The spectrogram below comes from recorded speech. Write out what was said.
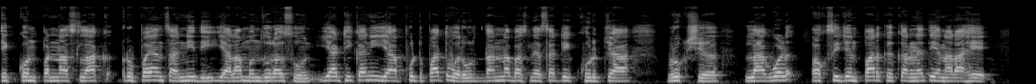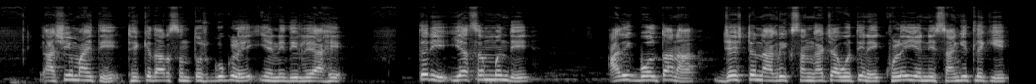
एकोणपन्नास लाख रुपयांचा निधी याला मंजूर असून या ठिकाणी या फुटपाथवर वृद्धांना बसण्यासाठी खुर्च्या वृक्ष लागवड ऑक्सिजन पार्क करण्यात येणार आहे. अशी माहिती ठेकेदार संतोष गुगळे यांनी दिली आहे. तरी यासंबंधी अधिक बोलताना ज्येष्ठ नागरिक संघाच्या वतीने खुळे यांनी सांगितले की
